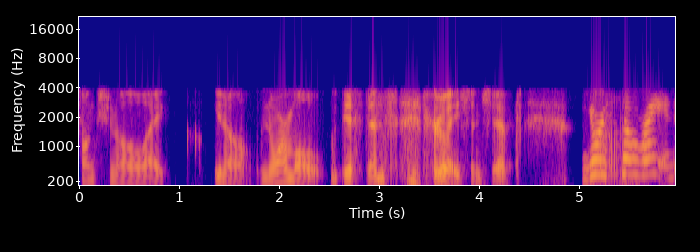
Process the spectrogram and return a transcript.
functional like you know normal distance relationship You're Um, so right, and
